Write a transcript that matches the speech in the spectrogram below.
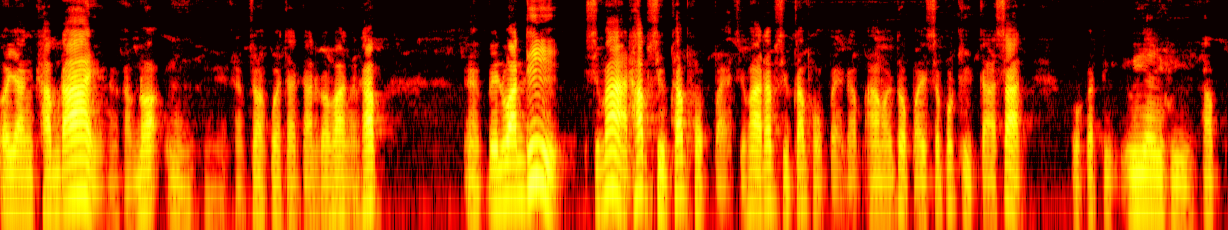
ก็ยังทำได้นะครับ เนาะอืมนี่ครับสอบประจัดการก็ผ่านกันครับเป็นวันที่สิบห้าทับสิบทับหกแปดสิบห้าทับสิบทับหกแปดครับอามันต่อไปสปกิจกาซาดปกติ VIP ครับ เ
